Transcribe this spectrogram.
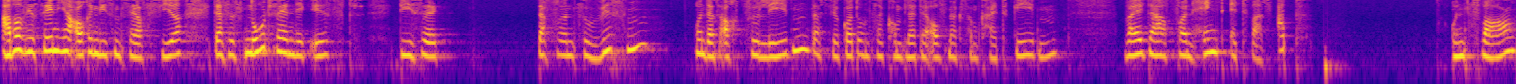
Aber wir sehen hier auch in diesem Vers 4, dass es notwendig ist, diese davon zu wissen, und das auch zu leben, dass wir Gott unsere komplette Aufmerksamkeit geben, weil davon hängt etwas ab. Und zwar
